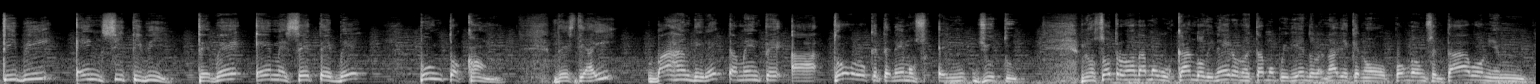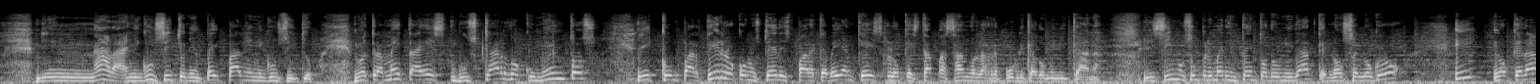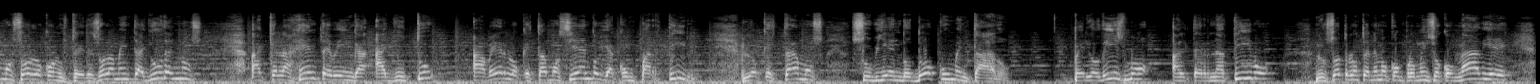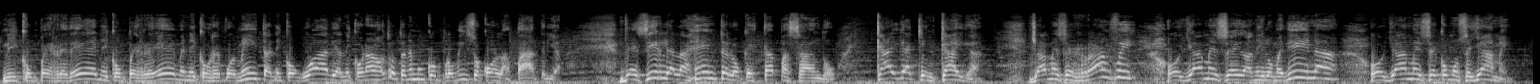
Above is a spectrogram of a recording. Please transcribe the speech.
TVNCTV, tvmctv.com. Desde ahí bajan directamente a todo lo que tenemos en YouTube. Nosotros no andamos buscando dinero, no estamos pidiéndole a nadie que nos ponga un centavo, ni en, ni en nada, en ningún sitio, ni en PayPal, ni en ningún sitio. Nuestra meta es buscar documentos y compartirlo con ustedes para que vean qué es lo que está pasando en la República Dominicana. Hicimos un primer intento de unidad que no se logró y nos quedamos solo con ustedes. Solamente ayúdennos a que la gente venga a YouTube a ver lo que estamos haciendo y a compartir lo que estamos subiendo documentado. Periodismo alternativo. Nosotros no tenemos compromiso con nadie, ni con PRD, ni con PRM, ni con Reformistas, ni con Guardia, ni con nada. Nosotros tenemos un compromiso con la patria. Decirle a la gente lo que está pasando. Caiga quien caiga. Llámese Ramfi, o llámese Danilo Medina, o llámese como se llame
